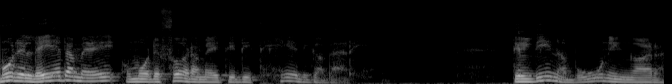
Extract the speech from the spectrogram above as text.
Må det leda mig och må det föra mig till ditt heliga berg. Till dina boningar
